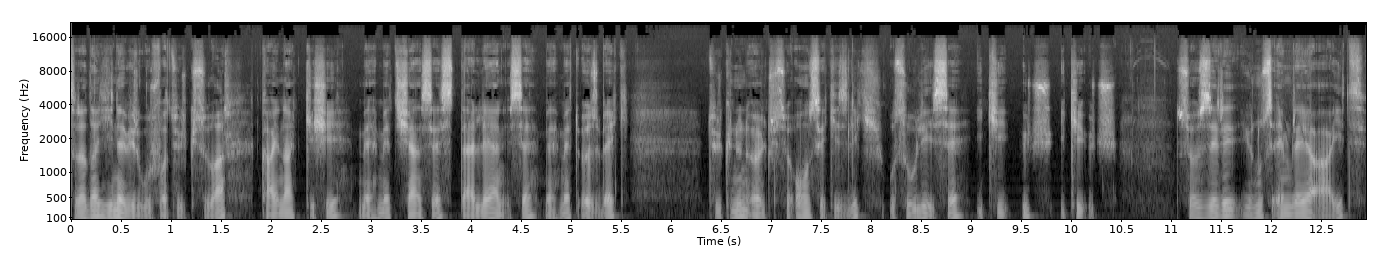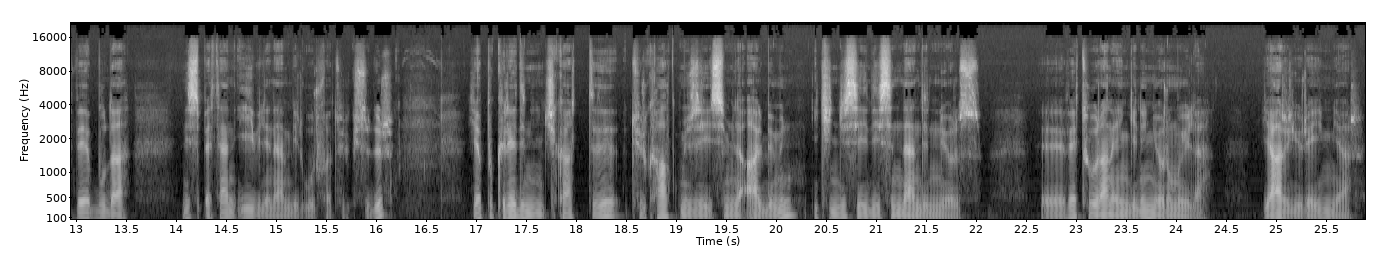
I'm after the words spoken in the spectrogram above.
Sırada yine bir Urfa türküsü var. Kaynak kişi Mehmet Şenses, derleyen ise Mehmet Özbek. Türkünün ölçüsü 18'lik, usulü ise 2-3-2-3. Sözleri Yunus Emre'ye ait ve bu da nispeten iyi bilinen bir Urfa türküsüdür. Yapı Kredi'nin çıkarttığı Türk Halk Müziği isimli albümün ikinci CD'sinden dinliyoruz. Ee, ve Turan Engin'in yorumuyla. Yar yüreğim yar. Yar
